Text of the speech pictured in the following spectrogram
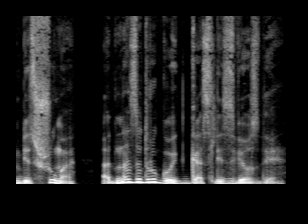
без шума, одна за другой гасли звезды.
